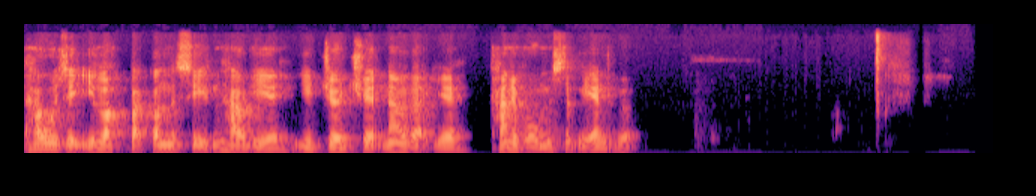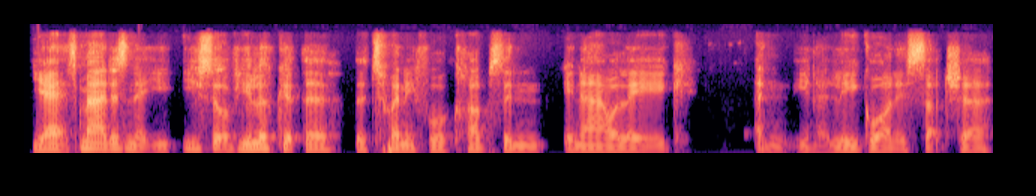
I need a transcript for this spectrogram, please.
how was it you look back on the season? How do you you judge it now that you're kind of almost at the end of it? Yeah, it's mad, isn't it? You, you sort of you look at the the 24 clubs in in our league and you know, League One is such a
